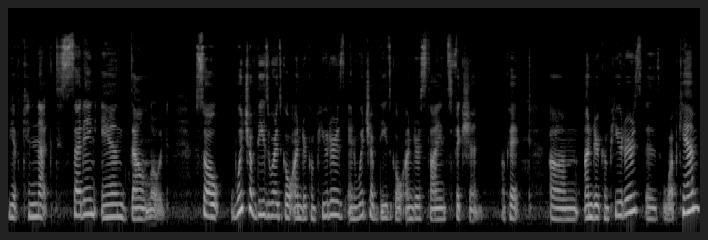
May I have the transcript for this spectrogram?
we have connect, setting, and download. So which of these words go under computers and which of these go under science fiction? Okay, um, under computers is webcam,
